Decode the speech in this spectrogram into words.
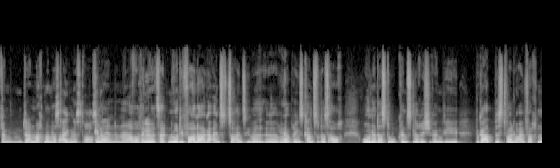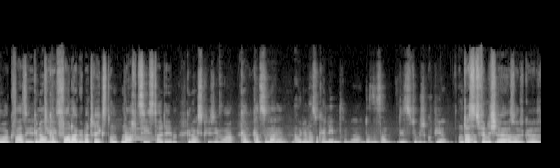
Dann, dann macht man was Eigenes draus Genau. am Ende. Ne? Aber wenn Ja. du jetzt halt nur die Vorlage eins zu eins über, äh, rüberbringst, kannst du das auch, ohne dass du künstlerisch irgendwie begabt bist, weil du einfach nur quasi Genau, die Vorlage überträgst und nachziehst halt eben. Genau. Excusez-moi. Kann, kannst du machen, aber dann hast du kein Leben drin. Ne? Das ist halt dieses typische Kopieren. Und das ist, finde ich, äh, also äh,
